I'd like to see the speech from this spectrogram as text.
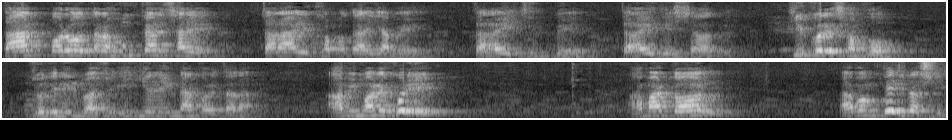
তারপরেও তারা হুঙ্কার ছাড়ে, তারা এই ক্ষমতায় যাবে তারা তারাই জিতবে, তারাই দেশ চালাবে। কি করে সম্ভব? যদি নির্বাচন ইঞ্জিনিয়ারিং না করে তারা। আমি মনে করি আমার দল এবং দেশবাসী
